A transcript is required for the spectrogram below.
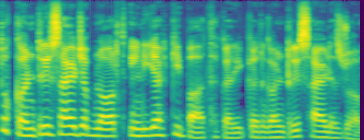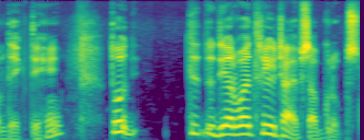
तो कंट्री साइड जब नॉर्थ इंडिया की बात करें कंट्री साइड जो हम देखते हैं तो there were three types of groups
